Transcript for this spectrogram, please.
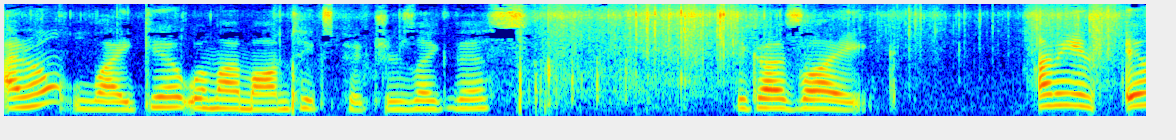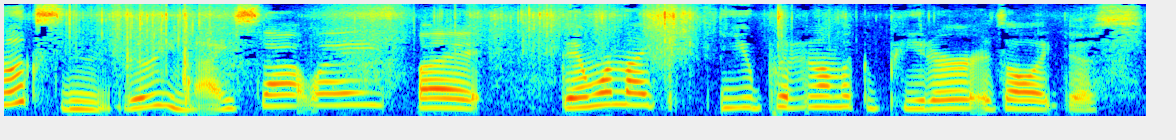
I don't like it when my mom takes pictures like this because like I mean, it looks really nice that way, but then when like you put it on the computer, it's all like this.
